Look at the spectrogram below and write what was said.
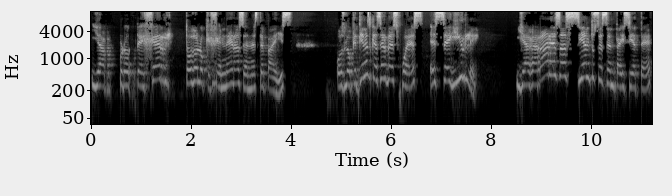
y a proteger todo lo que generas en este país, pues lo que tienes que hacer después es seguirle. y agarrar esas 167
